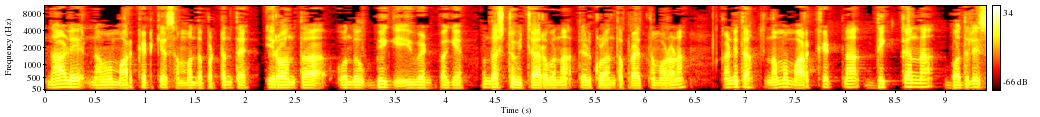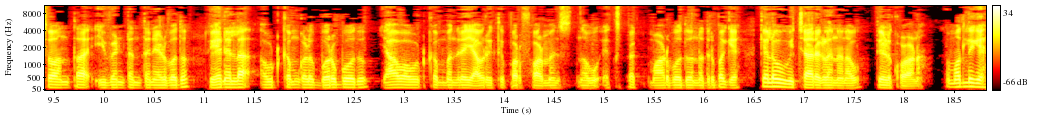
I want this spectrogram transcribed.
ನಾಳೆ ನಮ್ಮ ಮಾರ್ಕೆಟ್ಗೆ ಸಂಬಂಧಪಟ್ಟಂತೆ ಇರುವಂತಹ ಒಂದು ಬಿಗ್ ಇವೆಂಟ್ ಬಗ್ಗೆ ಒಂದಷ್ಟು ವಿಚಾರವನ್ನ ತಿಳ್ಕೊಳ್ಳೋಂಥ ಪ್ರಯತ್ನ ಮಾಡೋಣ. ಖಂಡಿತ ನಮ್ಮ ಮಾರ್ಕೆಟ್ನ ದಿಕ್ಕನ್ನ ಬದಲಿಸುವಂತ ಇವೆಂಟ್ ಅಂತಾನೆ ಹೇಳ್ಬೋದು. ಏನೆಲ್ಲ ಔಟ್ಕಮ್ಗಳು ಬರಬಹುದು ಯಾವ ಔಟ್ಕಮ್ ಬಂದ್ರೆ ಯಾವ ರೀತಿ ಪರ್ಫಾರ್ಮೆನ್ಸ್ ನಾವು ಎಕ್ಸ್ಪೆಕ್ಟ್ ಮಾಡಬಹುದು ಅನ್ನೋದ್ರ ಬಗ್ಗೆ ಕೆಲವು ವಿಚಾರಗಳನ್ನ ನಾವು ತಿಳ್ಕೊಳ್ಳೋಣ. ಮೊದಲಿಗೆ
